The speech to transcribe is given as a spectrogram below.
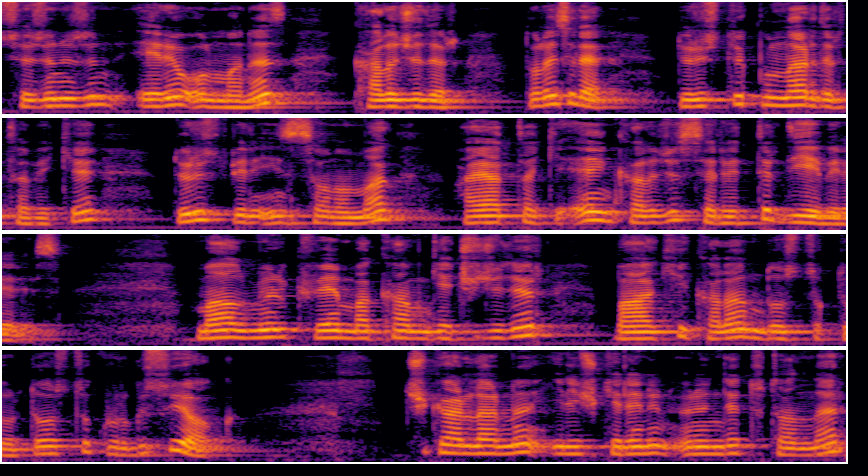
sözünüzün eri olmanız kalıcıdır. Dolayısıyla dürüstlük bunlardır tabii ki. Dürüst bir insan olmak hayattaki en kalıcı servettir diyebiliriz. Mal, mülk ve makam geçicidir. Baki kalan dostluktur. Dostluk vurgusu yok. Çıkarlarını ilişkilerin önünde tutanlar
